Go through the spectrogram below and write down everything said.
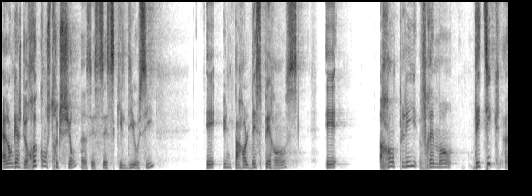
un langage de reconstruction, hein, c'est ce qu'il dit aussi, et une parole d'espérance et rempli vraiment d'éthique. Hein,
